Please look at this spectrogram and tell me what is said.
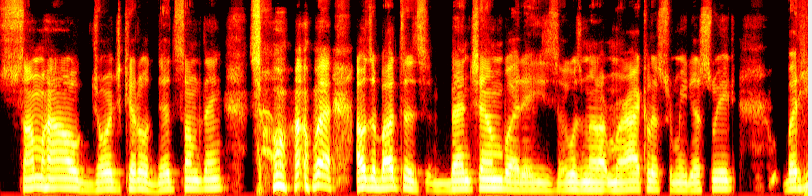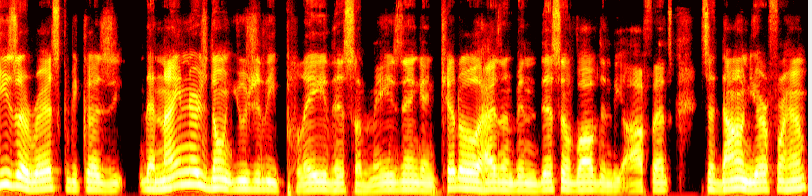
somehow George Kittle did something. So I was about to bench him, but he's it was miraculous for me this week. But he's a risk because the Niners don't usually play this amazing, and Kittle hasn't been this involved in the offense. It's a down year for him.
